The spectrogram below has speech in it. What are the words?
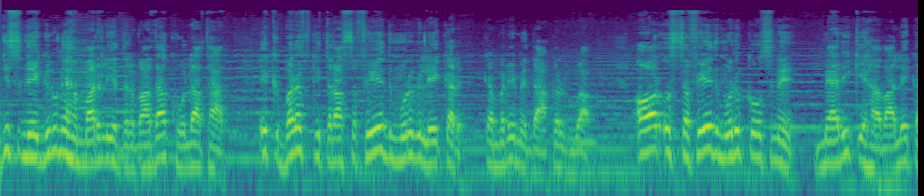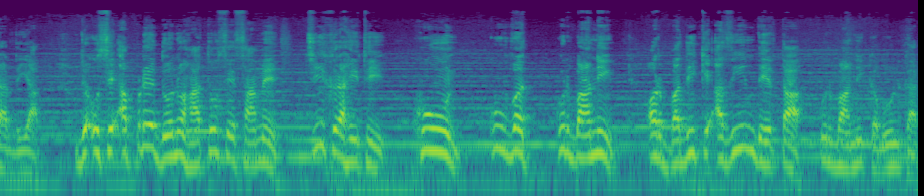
जिस नेगरू ने हमारे लिए दरवाज़ा खोला था, एक बर्फ़ की तरह सफ़ेद मुर्ग लेकर कमरे में दाखिल हुआ। और उस सफ़ेद मुर्ग को उसने मैरी के हवाले कर दिया, जो उसे अपने दोनों हाथों से सामने चीख रही थी। खून कुवत कुर्बानी और बदी के अजीम देवता कुर्बानी कबूल कर।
